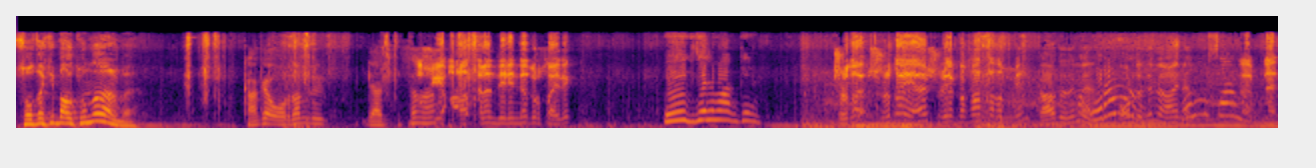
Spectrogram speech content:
soldaki balkondalar mı? Kanka oradan da gelsin sen ha. Sasuke anasının dilinde dursaydık. Ee, gidelim abi gelin. Şurada şurada ya şuraya kafa atalım bir. Sağda değil mi? Ha, ora mı? Orada değil mi? Aynen. Sol mu sağ mı? Ben, ben,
